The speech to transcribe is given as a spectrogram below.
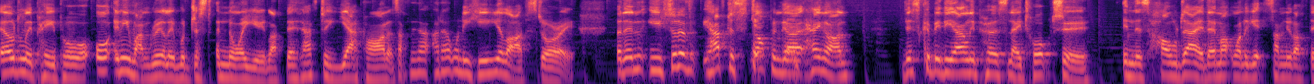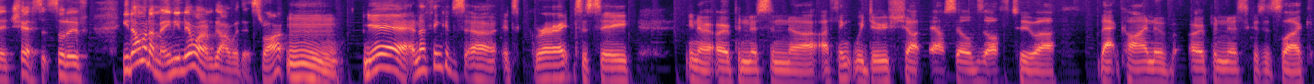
elderly people or anyone really would just annoy you. Like they'd have to yap on. It's like, no, I don't want to hear your life story. But then you sort of have to stop and go, hang on, this could be the only person they talk to in this whole day. They might want to get something off their chest. It's sort of, you know what I mean? You know where I'm going with this, right? Mm. Yeah, and I think it's uh, it's great to see, you know, openness, and uh, I think we do shut ourselves off to uh, that kind of openness because it's like,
